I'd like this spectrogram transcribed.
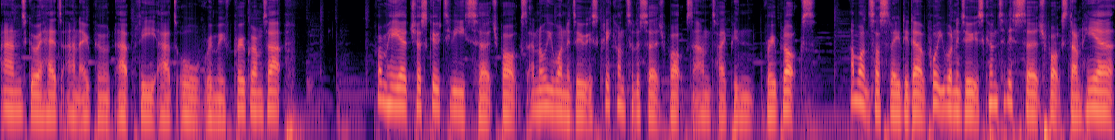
and go ahead and open up the add all remove programs app. From here, just go to the search box and all you want to do is click onto the search box and type in Roblox. And once that's loaded up, what you want to do is come to this search box down here,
